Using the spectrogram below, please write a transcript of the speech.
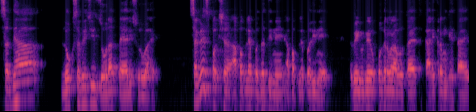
सध्या लोकसभेची जोरात तयारी सुरू आहे. सगळेच पक्ष आपापल्या पद्धतीने आपापल्या परीने वेगवेगळे उपक्रम राबवत आहेत कार्यक्रम घेत आहेत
